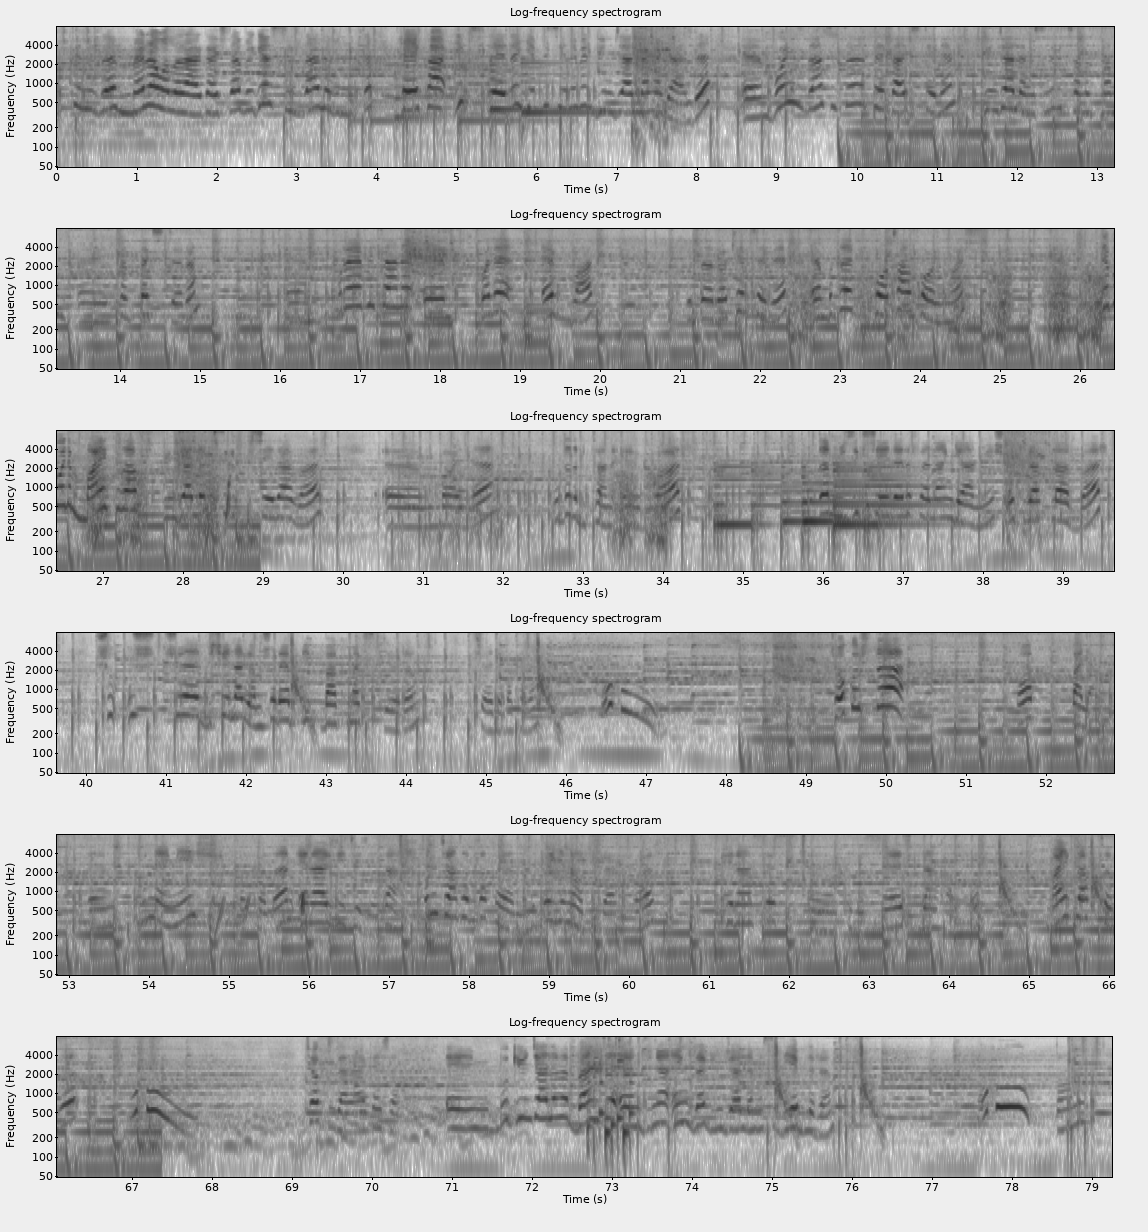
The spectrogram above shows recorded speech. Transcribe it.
Hepinize merhabalar arkadaşlar. Bugün sizlerle birlikte PKX'de yepyeni bir güncelleme geldi. Ee, bu yüzden size PKX'nin güncellemesini bir tanıtmam, e, tanıtmak istiyorum. Ee, buraya bir tane e, böyle ev var. Burada roket evi. Ee, burada portal koymuş. De böyle Minecraft güncellemesi gibi bir şeyler Ee, böyle. Burada da bir tane ev var. Burada müzik şeyleri falan gelmiş. Oturaklar var. Şu üç şuraya bir şeyler gelmiş. Oraya bir bakmak istiyorum. Şöyle bakalım. Uhu. Çok uçtu. Hoppala. Ee, bu neymiş? Bakalım. Enerji içeceği. Tamam. Bunu çantamıza koyalım. Burada yine Minecraft. Uhu. Çok güzel arkadaşlar. Ee, bu güncelleme bence e, dünya en güzel güncellemesi diyebilirim. Uhu. Donk.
